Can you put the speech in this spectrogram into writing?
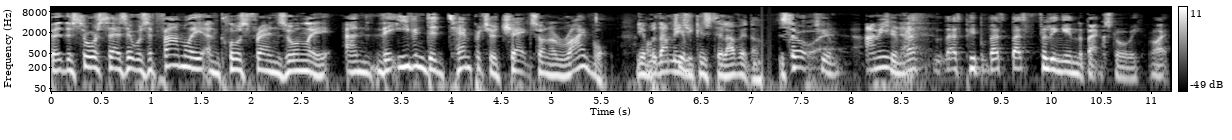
But the source says it was a family and close friends only, and they even did temperature checks on arrival. Yeah, but that means Jim, you can still have it though. So, Jim, I mean, Jim, that's, that's, people. That's that's filling in the backstory, right?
